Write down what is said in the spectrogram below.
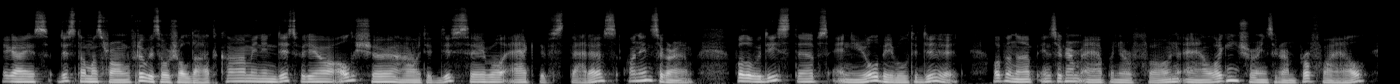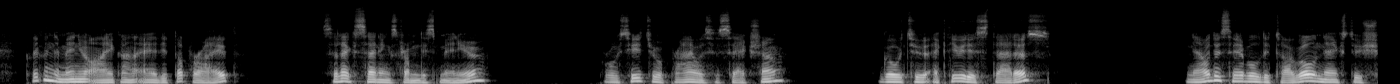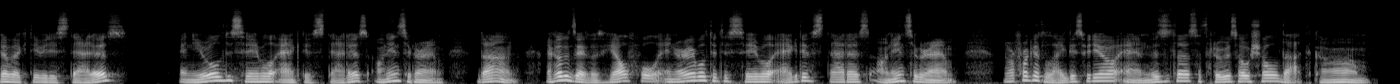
Hey guys, this is Thomas from freewaysocial.com and in this video I'll show you how to disable active status on Instagram. Follow these steps and you'll be able to do it. Open up Instagram app on your phone and log into your Instagram profile. Click on the menu icon at the top right. Select settings from this menu. Proceed to privacy section. Go to activity status. Now disable the toggle next to show activity status and you will disable active status on Instagram. Done! I hope guide was helpful and you're able to disable active status on Instagram. Don't forget to like this video and visit us at freewaysocial.com.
